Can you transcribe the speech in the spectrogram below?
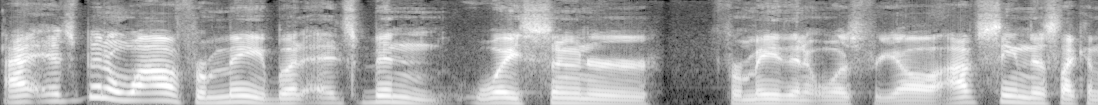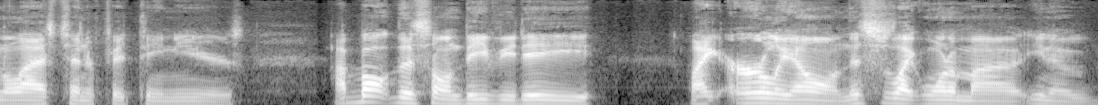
I, it's been a while for me, but it's been way sooner for me than it was for y'all. I've seen this like in the last 10 or 15 years. I bought this on DVD like early on. This is like one of my, you know,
